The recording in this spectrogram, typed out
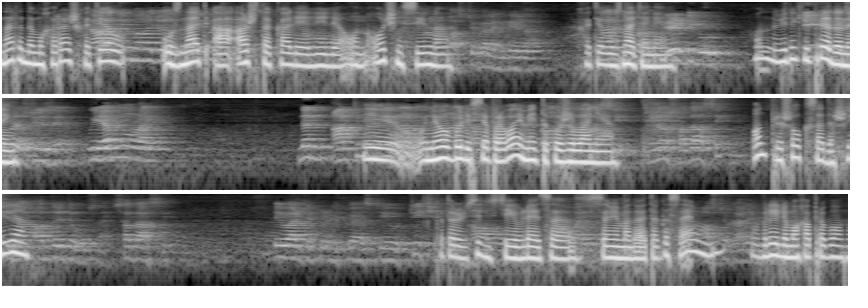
Нарада Махарадж хотел узнать о Аштакалия Лиле. Он очень сильно хотел узнать о ней. Он великий преданный. И у него были все права иметь такое желание. Он пришел к Садашиве, который в действительности является самим Адвайта Гасаем в Лиле Махапрабху.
